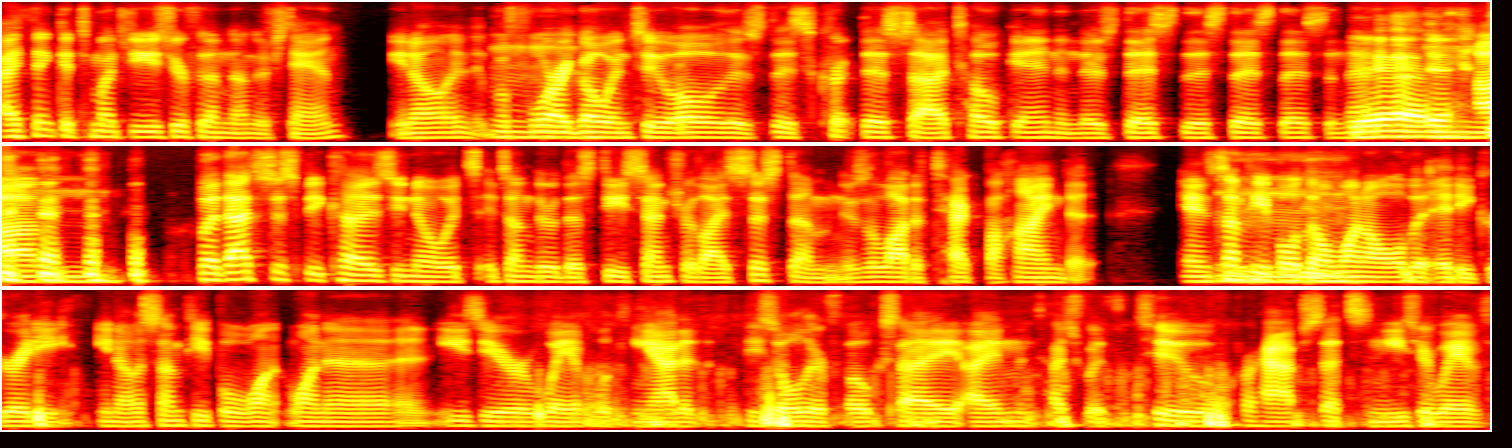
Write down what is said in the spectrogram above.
I think it's much easier for them to understand. You know, and before I go into oh, there's this this uh, token and there's this this this this and that. Yeah, yeah. Um, Mm, But that's just because you know it's it's under this decentralized system. And there's a lot of tech behind it. And some people don't Mhm. want all the itty gritty. You know, some people want want a, an easier way of looking at it. These older folks I I'm in touch with too. Perhaps that's an easier way of,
